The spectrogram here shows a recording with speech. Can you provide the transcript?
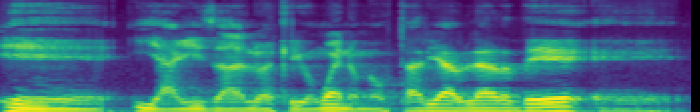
Eh, y ahí ya lo escribo. Bueno, me gustaría hablar de eh,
